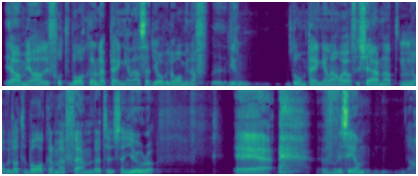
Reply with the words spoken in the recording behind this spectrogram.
ja, men jag har aldrig fått tillbaka de där pengarna så att jag vill ha mina, liksom, de pengarna har jag förtjänat, mm. jag vill ha tillbaka de här 500 000 euro. Eh, får vi se om, ja,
